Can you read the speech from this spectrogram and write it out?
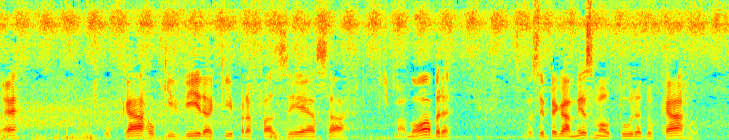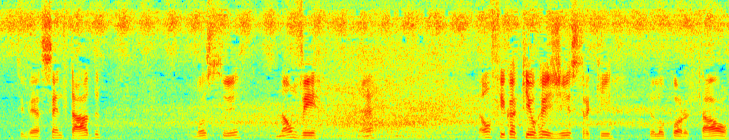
né? O carro que vira aqui para fazer essa manobra, se você pegar a mesma altura do carro, estiver sentado, você não vê, né? Então fica aqui o registro aqui pelo portal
